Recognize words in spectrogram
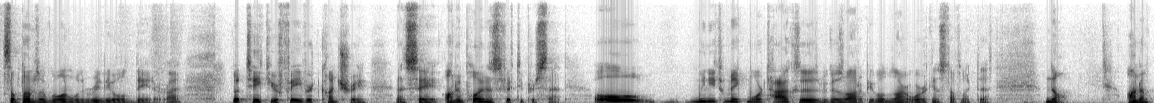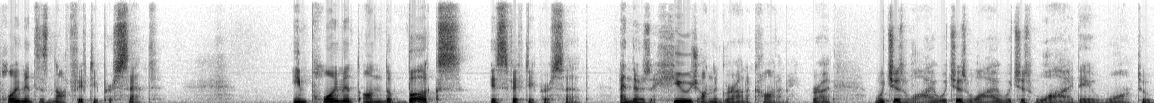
Sometimes I'm going with really old data, right? But take your favorite country and say unemployment is 50% oh we need to make more taxes because a lot of people aren't working and stuff like this no unemployment is not 50 percent. Employment on the books is 50 percent and there's a huge on the ground economy right? Which is why which is why which is why they want to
